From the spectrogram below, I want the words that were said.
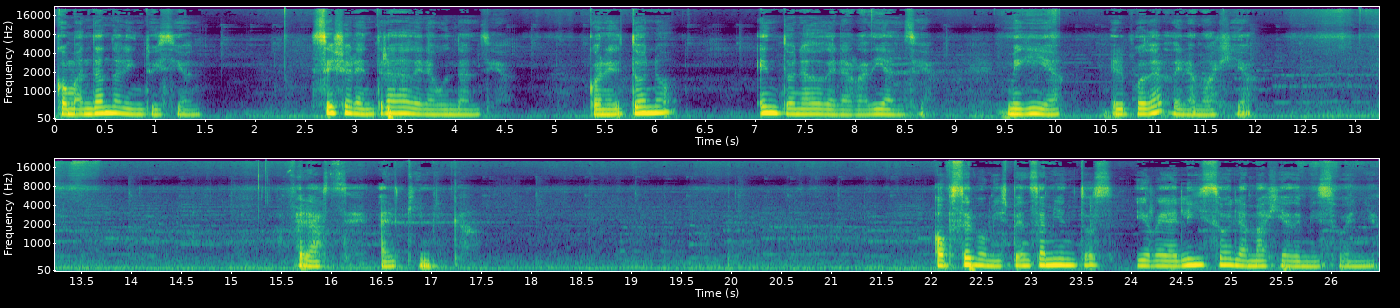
comandando la intuición, sello la entrada de la abundancia, con el tono entonado de la radiancia, me guía el poder de la magia. Frase alquímica. Observo mis pensamientos y realizo la magia de mis sueños.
